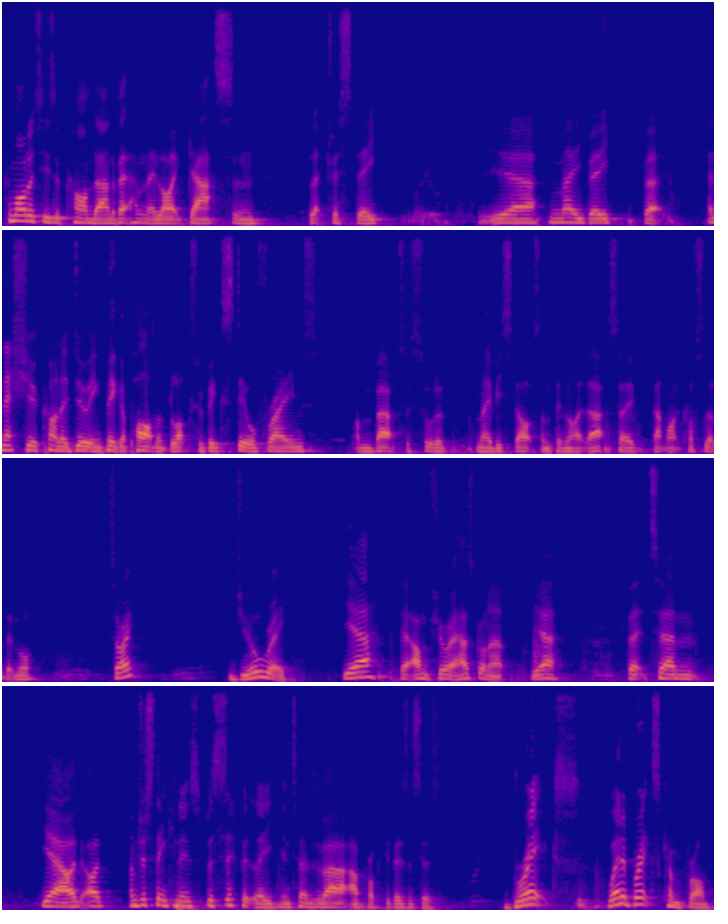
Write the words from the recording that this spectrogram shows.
Commodities have calmed down a bit, haven't they, like gas and electricity? Yeah, maybe. But unless you're kind of doing big apartment blocks with big steel frames, I'm about to sort of maybe start something like that, so that might cost a little bit more. Sorry? Jewelry. Yeah, yeah I'm sure it has gone up. Yeah. But um, yeah, I, I'm just thinking in specifically in terms of our, our property businesses. Bricks. Where do bricks come from?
